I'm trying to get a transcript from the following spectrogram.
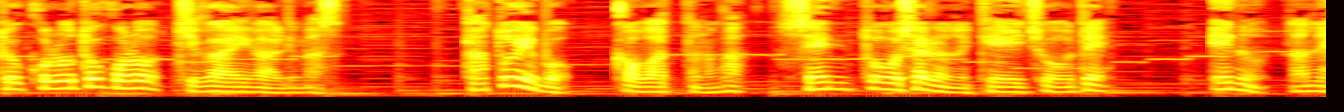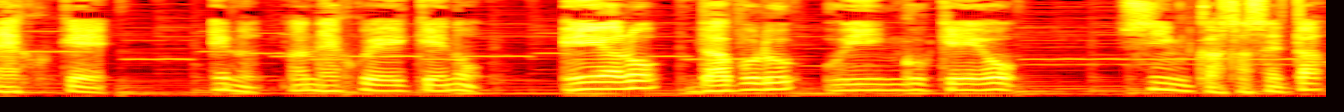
ところどころ違いがあります。例えば変わったのが先頭車両の形状で N700 系、N700A 系のエアロダブルウィング系を進化させた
